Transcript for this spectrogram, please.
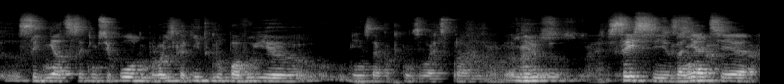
э, соединяться с этим психологом, проводить какие-то групповые, я не знаю, как это называется правильно, ну, занятия, сессии, занятия.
